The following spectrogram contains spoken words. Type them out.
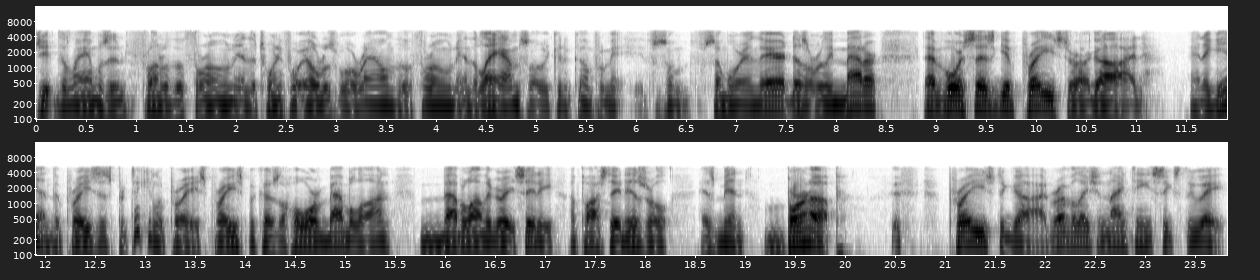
the lamb was in front of the throne and the 24 elders were around the throne and the lamb so it could have come from some somewhere in there. It doesn't really matter. That voice says give praise to our god. And again the praise is particular praise. Praise because the whore of babylon babylon the great city apostate israel has been burnt up. Praise to god. Revelation 19 6 through 8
